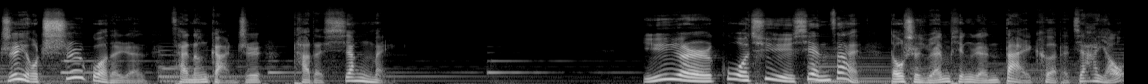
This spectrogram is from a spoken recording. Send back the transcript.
只有吃过的人才能感知它的香美。鱼儿过去现在都是原平人待客的佳肴。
